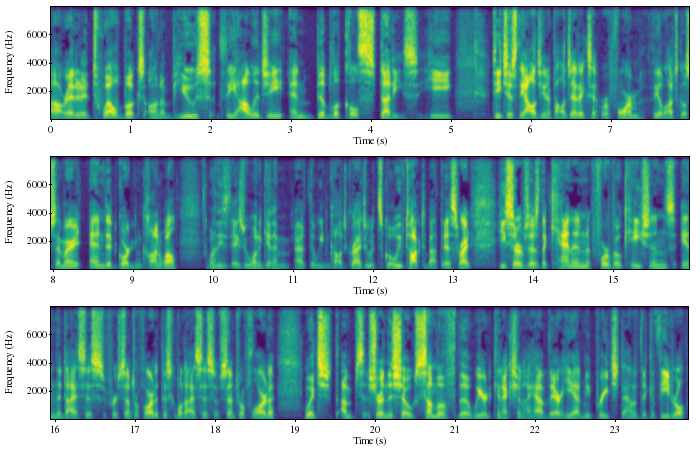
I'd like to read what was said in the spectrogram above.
uh, or edited 12 books on abuse, theology, and biblical studies. He teaches theology and apologetics at Reform Theological Seminary and at Gordon Conwell. One of these days, we want to get him at the Wheaton College Graduate School. We've talked about this, right? He serves as the canon for vocations in the Diocese for Central Florida, Episcopal Diocese of Central Florida, which I'm sure in this show, some of the weird connection I have there. He had me preach down at the cathedral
